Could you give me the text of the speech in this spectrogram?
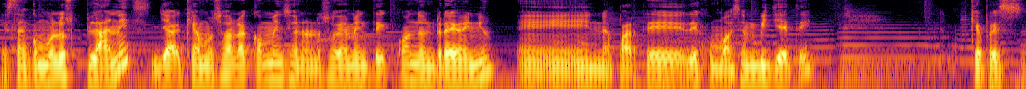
están como los planes, ya que vamos a hablar con mencionarlos obviamente cuando en revenue, eh, en la parte de, de cómo hacen billete, que pues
